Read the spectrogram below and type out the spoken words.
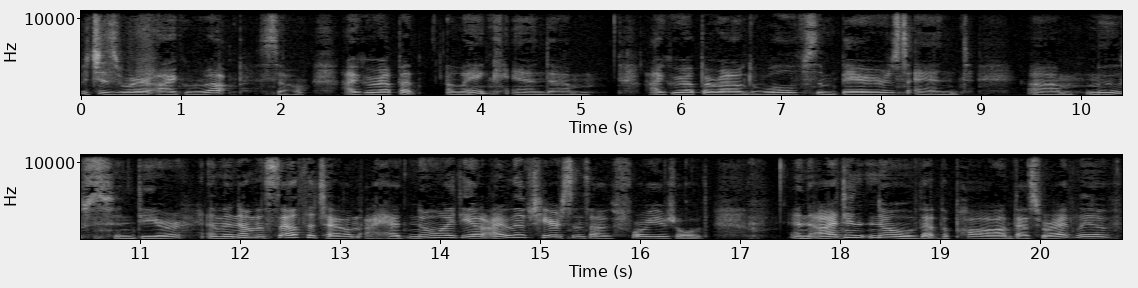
which is where I grew up. So I grew up at a lake and um, I grew up around wolves and bears and um, moose and deer. And then on the south of town, I had no idea. I lived here since I was four years old. And I didn't know that the paw, that's where I live,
